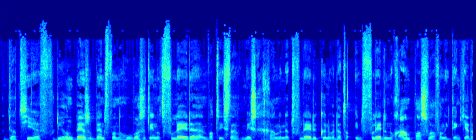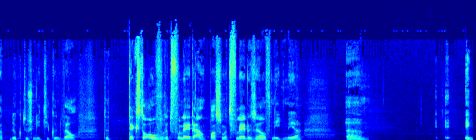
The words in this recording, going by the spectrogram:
Dat je voortdurend bezig bent van hoe was het in het verleden en wat is daar misgegaan in het verleden. Kunnen we dat in het verleden nog aanpassen? Waarvan ik denk, ja, dat lukt dus niet. Je kunt wel de teksten over het verleden aanpassen, maar het verleden zelf niet meer. Uh, ik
